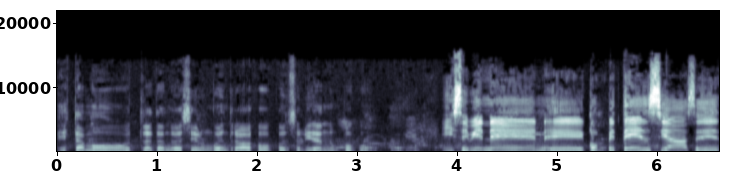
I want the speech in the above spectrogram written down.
estamos tratando de hacer un buen trabajo consolidando un poco ¿Y se vienen eh, competencias, eh,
